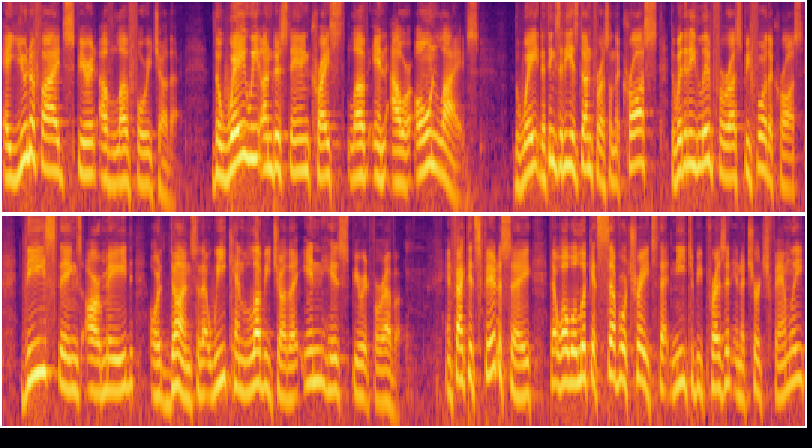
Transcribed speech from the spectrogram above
a unified spirit of love for each other. The way we understand Christ's love in our own lives, the way the things that he has done for us on the cross, the way that he lived for us before the cross, these things are made or done so that we can love each other in his spirit forever. In fact, it's fair to say that while we'll look at several traits that need to be present in a church family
